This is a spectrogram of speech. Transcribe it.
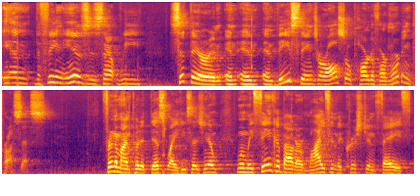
And the thing is, is that we sit there, and, and, and, and these things are also part of our learning process. A friend of mine put it this way he says, You know, when we think about our life in the Christian faith,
